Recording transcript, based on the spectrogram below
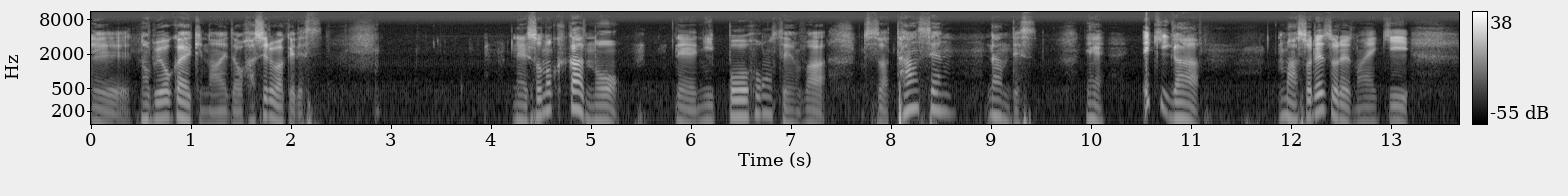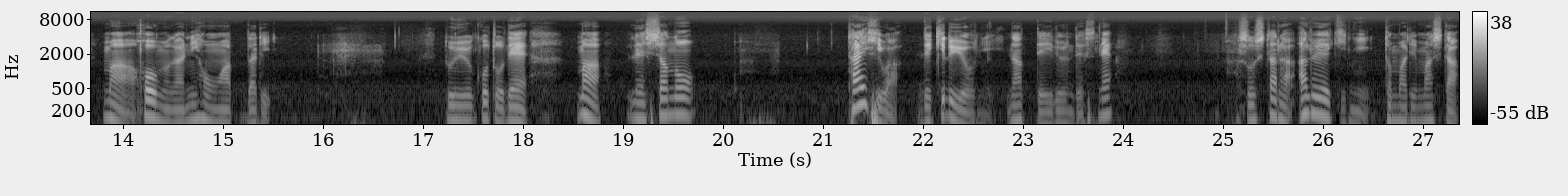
えー、延岡駅の間を走るわけです。ね、その区間の、ね、日豊本線は実は単線なんです。ね、駅が、まあ、それぞれの駅、まあ、ホームが2本あったり、ということで、まあ、列車の退避はできるようになっているんですね。そしたら、ある駅に止まりました。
